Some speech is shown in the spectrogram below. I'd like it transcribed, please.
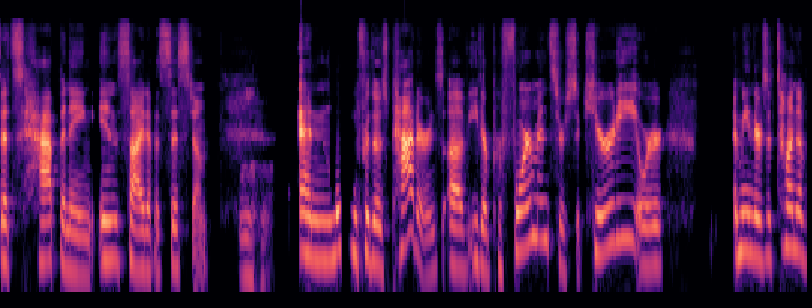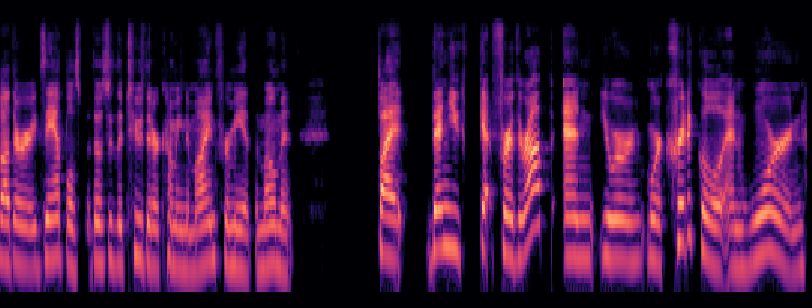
that's happening inside of a system mm-hmm. and looking for those patterns of either performance or security or i mean there's a ton of other examples but those are the two that are coming to mind for me at the moment but then you get further up and your more critical and warn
